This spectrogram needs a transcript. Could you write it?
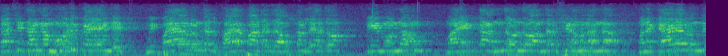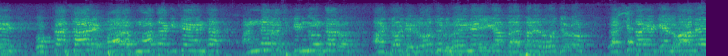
ఖచ్చితంగా మోడీకి వేయండి మీకు భయాలు ఉండదు. భయపడేది అవసరం లేదు. మేమున్నాం మా ఇంకా అందరూ అందరు శ్రీమలన్న మన క్యాడర్ ఉంది. ఒక్కసారి భారత్ మాతాకి చేయండి అందరూ కింద ఉంటారు. అటువంటి రోజులు పోయినాయిగా భయపడే రోజులు ఖచ్చితంగా గెలవాలి.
